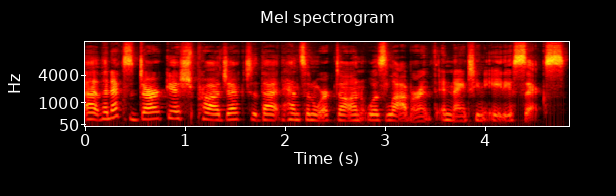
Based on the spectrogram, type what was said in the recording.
Uh, the next darkish project that Henson worked on was Labyrinth in 1986.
